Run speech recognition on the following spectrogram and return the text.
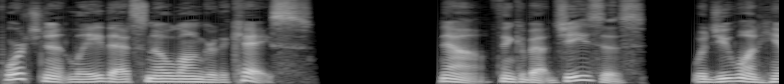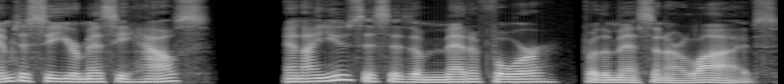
Fortunately, that's no longer the case. Now, think about Jesus. Would you want him to see your messy house? And I use this as a metaphor for the mess in our lives.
